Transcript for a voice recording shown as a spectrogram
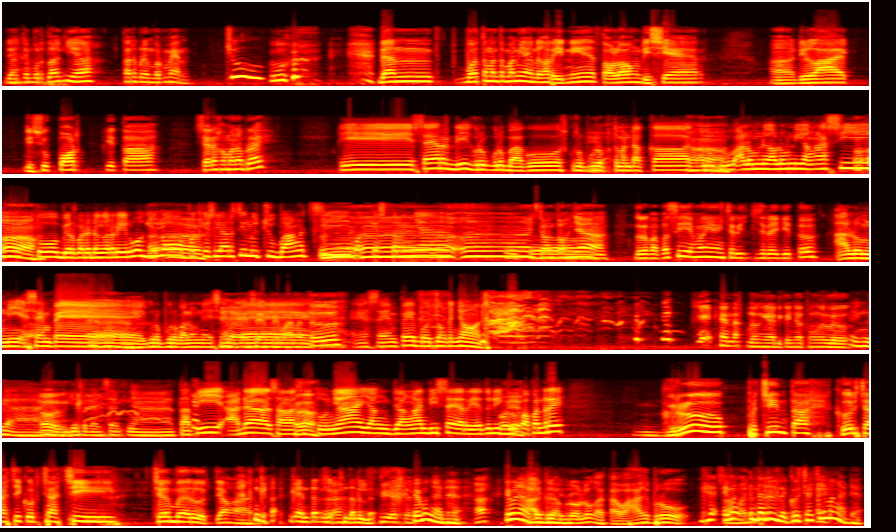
jangan cemberut lagi ya. Ntar brand permen. Cu. Dan buat teman-teman yang dengar ini, tolong di share, di like, di support kita. Share ke mana, Bray? di share di grup-grup bagus, grup-grup teman dekat. Ah. grup-grup alumni-alumni yang asik Ah, ah. tuh biar pada dengerin. Wah gila, Ah, ah. podcast Liar sih lucu banget sih Eh, podcasternya. eh, eh, Gitu. Contohnya, grup apa sih emang yang ceria-ceria gitu? Alumni SMP, Eh, eh. grup-grup alumni SMP. Eh, SMP mana tuh? SMP Bojong Kenyot. Enak dong ya dikenyot mulu. Enggak, Oh, gitu konsepnya. Tapi ada salah Eh. satunya yang jangan di-share yaitu di Oh, grup iya. apa, Andre? Grup pecinta kurcaci-kurcaci cemberut. Jangan. Enggak, enggak, entar dulu, entar dulu. Iya, kan? Emang ada? Hah? Emang ada, Ada, bro, lu gak tahu aja, bro. Enggak, emang entar dulu, kurcaci emang ada?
